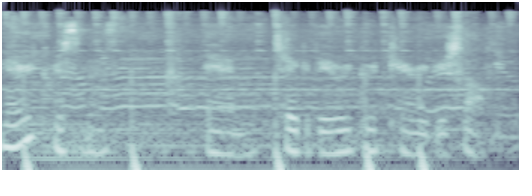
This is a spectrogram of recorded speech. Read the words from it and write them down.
Merry Christmas and take very good care of yourself.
